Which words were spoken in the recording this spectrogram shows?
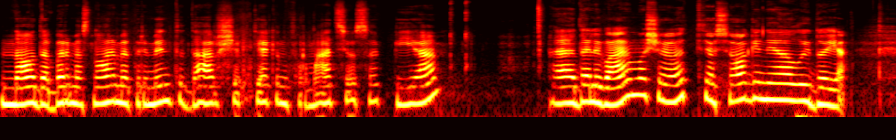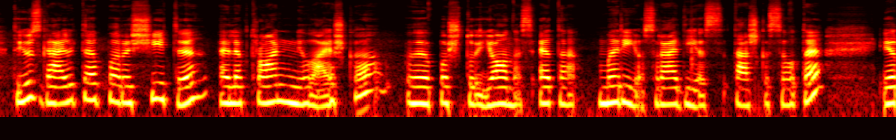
Na, o dabar mes norime priminti dar šiek tiek informacijos apie e, dalyvavimą šioje tiesioginėje laidoje. Tai jūs galite parašyti elektroninį laišką e, paštu jonas eta marijosradijas.lt ir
